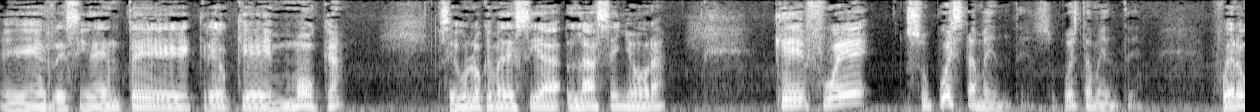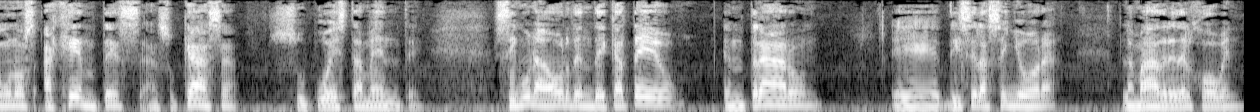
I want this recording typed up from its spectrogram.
eh, residente creo que en Moca, según lo que me decía la señora, que fue supuestamente, supuestamente, fueron unos agentes a su casa, supuestamente, sin una orden de cateo, entraron, eh, dice la señora, la madre del joven,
